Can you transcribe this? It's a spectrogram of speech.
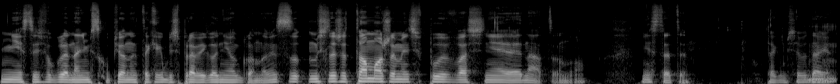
nie jesteś w ogóle na nim skupiony, tak jakbyś prawie go nie oglądał, więc myślę, że to może mieć wpływ właśnie na to, no. Niestety. Tak mi się wydaje. Mm,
